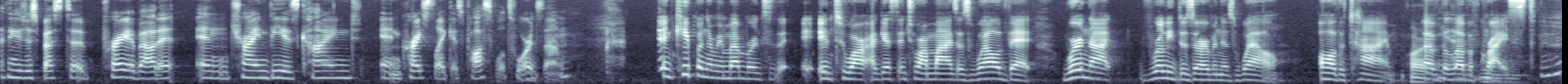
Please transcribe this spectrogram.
I think it's just best to pray about it and try and be as kind and Christ-like as possible towards them. And keeping the remembrance into our, I guess, into our minds as well that we're not really deserving as well all the time Right. of the love of Christ. Mm-hmm. Mm-hmm.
